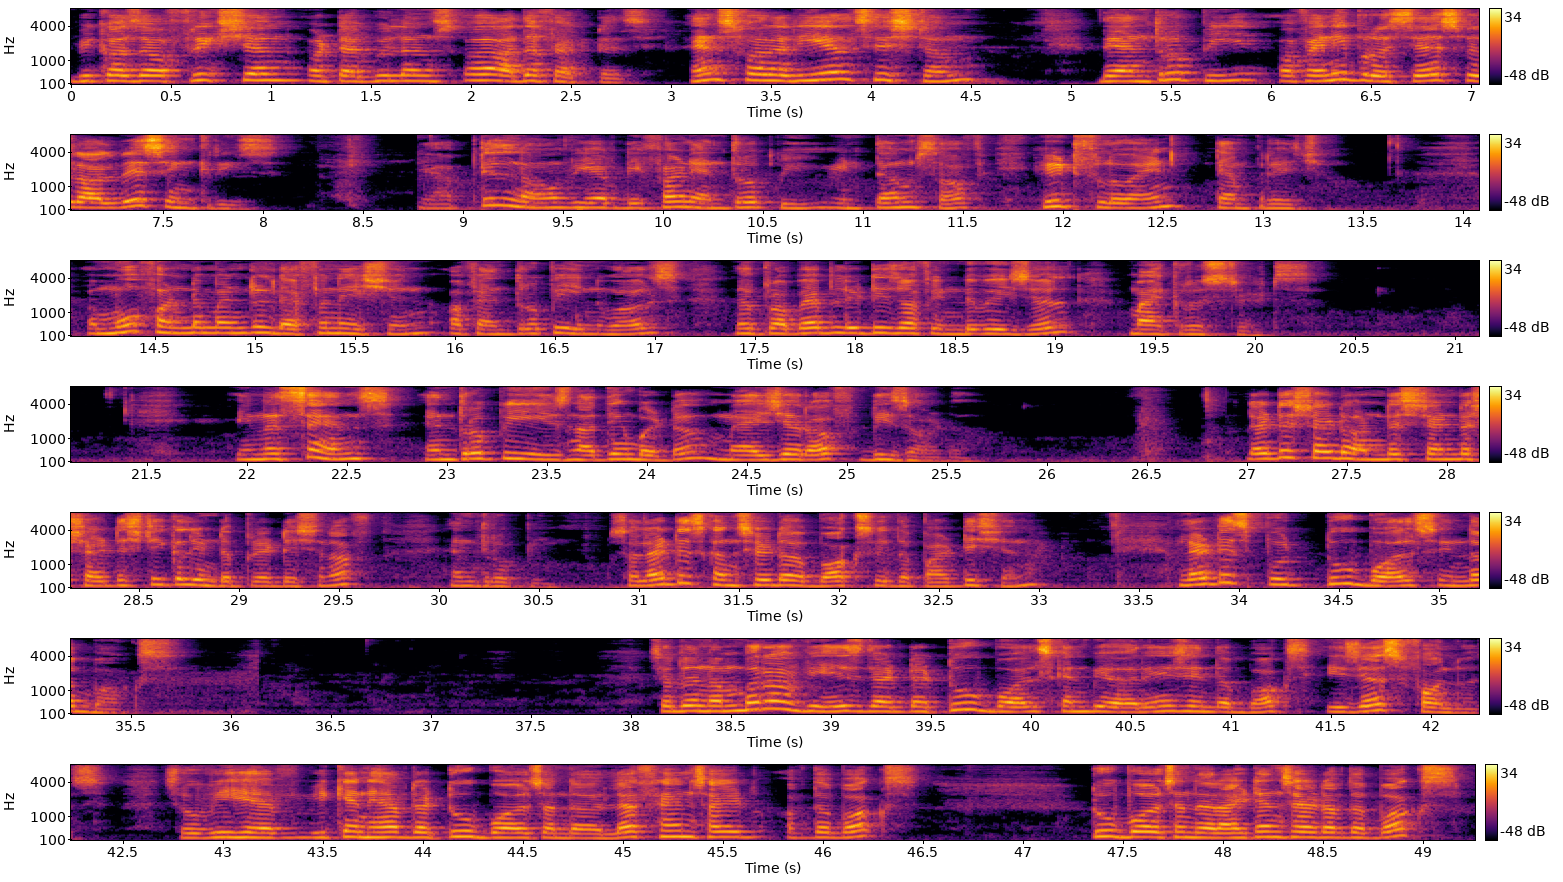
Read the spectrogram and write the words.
because of friction or turbulence or other factors. Hence for a real system, the entropy of any process will always increase. Up till now we have defined entropy in terms of heat flow and temperature. A more fundamental definition of entropy involves the probabilities of individual microstates. In a sense, entropy is nothing but a measure of disorder. Let us try to understand the statistical interpretation of entropy. So let us consider a box with a partition. Let us put two balls in the box. So the number of ways that the two balls can be arranged in the box is as follows. So we have we can have the two balls on the left hand side of the box, two balls on the right hand side of the box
